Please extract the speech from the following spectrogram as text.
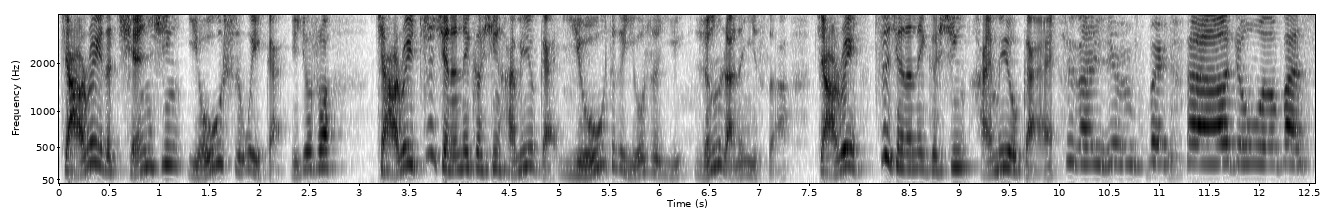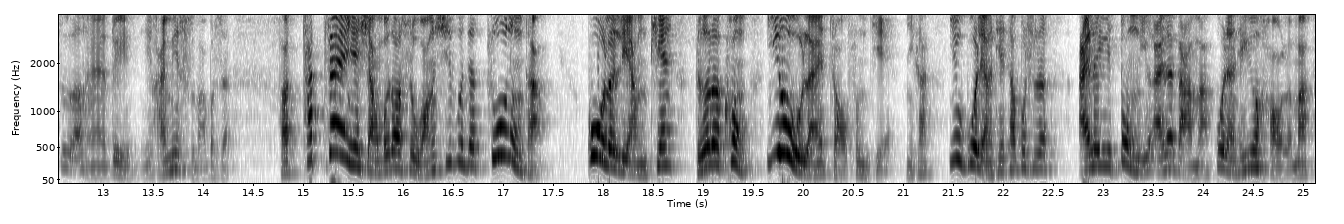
贾瑞的前心犹是未改，也就是说，贾瑞之前的那颗心还没有改，犹这个犹是仍然的意思啊。贾瑞之前的那颗心还没有改，现在已经被啊折磨的半死了。哎，对你还没死嘛，不是？好，他再也想不到是王熙凤在捉弄他。过了两天，得了空又来找凤姐。你看，又过两天，他不是挨了一冻，又挨了打吗？过两天又好了吗？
